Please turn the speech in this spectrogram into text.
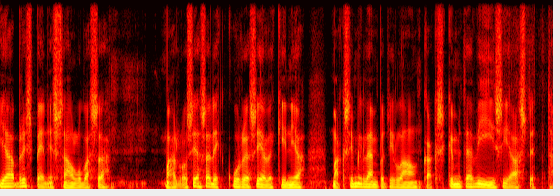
Ja Brisbaneissa on luvassa mahdollisia sadekuuria sielläkin ja maksimilämpötila on 25 astetta.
